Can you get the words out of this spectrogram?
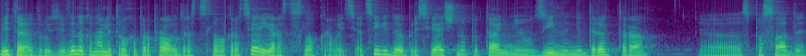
Вітаю, друзі! Ви на каналі трохи про право від Ростислава Кравця і я Ростислав Кравець. А це відео присвячено питанню звільнення директора е, з посади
